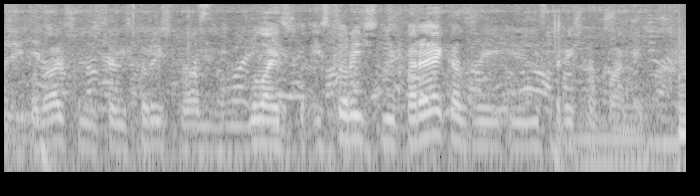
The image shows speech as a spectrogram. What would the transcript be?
щоб в подальшому це історично була іс- історичні перекази і історична пам'ять.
